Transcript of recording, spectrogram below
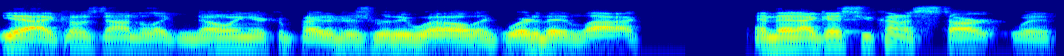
yeah, it goes down to like knowing your competitors really well. Like, where do they lack? And then I guess you kind of start with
